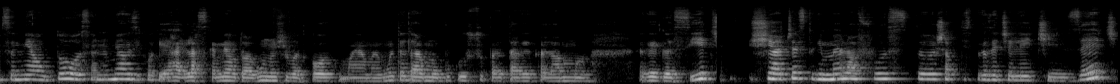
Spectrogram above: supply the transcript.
Să-mi iau două, să nu-mi iau, zic ok, hai, las că mi-au doar unul și văd că oricum mai am mai multe, dar mă bucur super tare că l-am uh, regăsit. Și acest rimel a fost 17 uh, lei 50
